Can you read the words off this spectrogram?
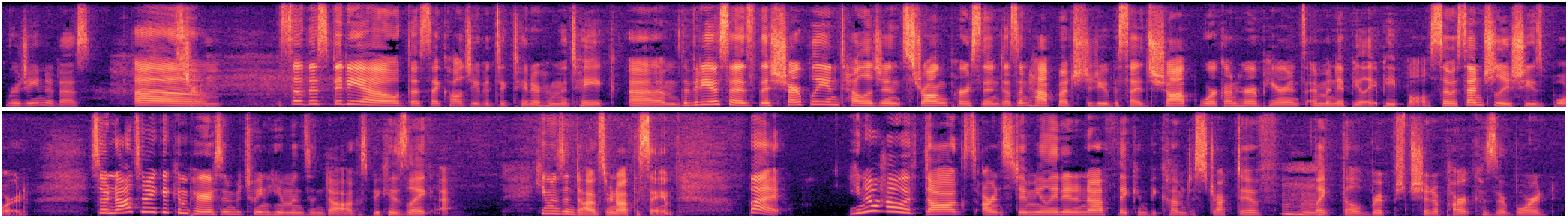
Regina does. Um, so this video, the psychology of a dictator from the take, um, the video says this sharply intelligent, strong person doesn't have much to do besides shop, work on her appearance, and manipulate people. So essentially, she's bored. So not to make a comparison between humans and dogs, because like uh, humans and dogs are not the same, but you know how if dogs aren't stimulated enough, they can become destructive, like they'll rip shit apart because they're bored.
